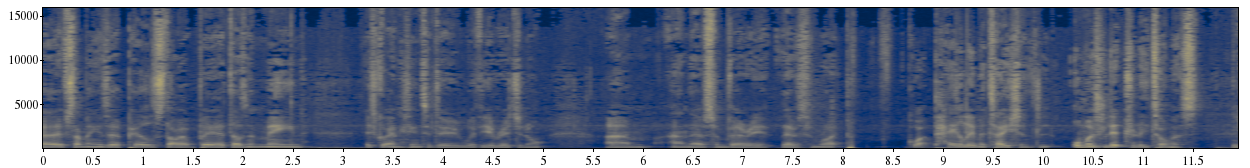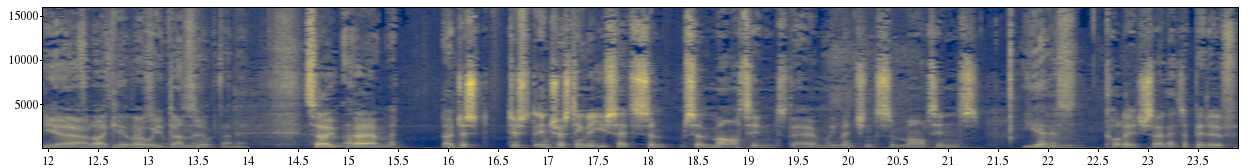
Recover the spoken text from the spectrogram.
uh, if something is a pill style beer doesn't mean it's got anything to do with the original. Um, and there's some very there's some right quite pale imitations, almost literally, Thomas. yeah, I like it. What we've done there. done there. So. Um, Um, uh, just, just interestingly, you said St St Martin's there, and we mentioned St Martin's yes. um, College. So there's a bit of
